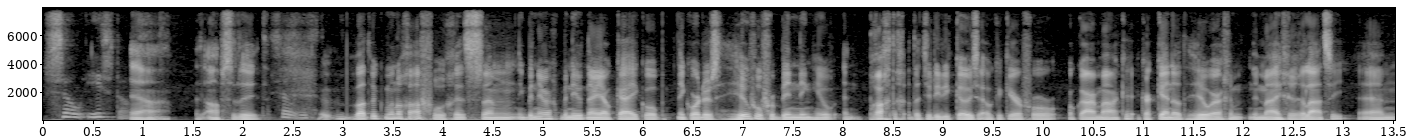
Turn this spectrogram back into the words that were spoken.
Zo is dat. Ja, absoluut. Zo is dat. Wat ik me nog afvroeg is, ehm, ik ben heel erg benieuwd naar jouw kijk op. Ik hoor dus heel veel verbinding, heel en prachtig dat jullie die keuze elke keer voor elkaar maken. Ik herken dat heel erg in, in mijn eigen relatie. Ehm,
